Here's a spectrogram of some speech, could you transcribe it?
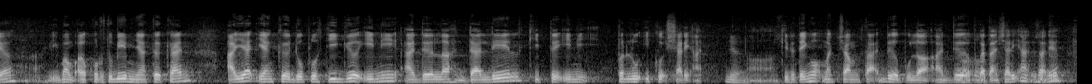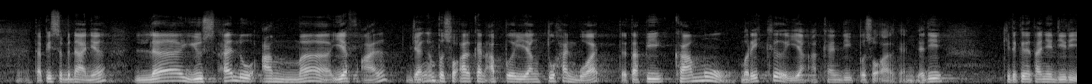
ya Imam al-Qurtubi menyatakan ayat yang ke-23 ini adalah dalil kita ini perlu ikut syariat. Ya. Ha, kita tengok macam tak ada pula ada uh perkataan syariat ustaz ya. Tapi sebenarnya la yusalu amma yaf'al, jangan uh persoalkan apa yang Tuhan buat tetapi kamu mereka yang akan dipersoalkan. uh Jadi kita kena tanya diri,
